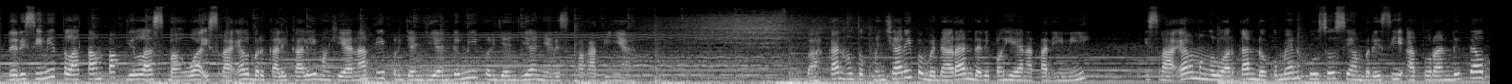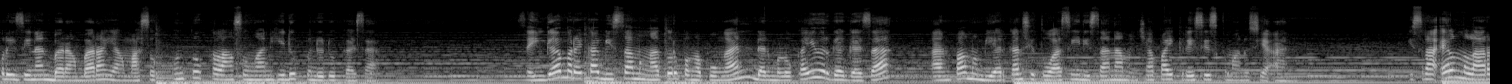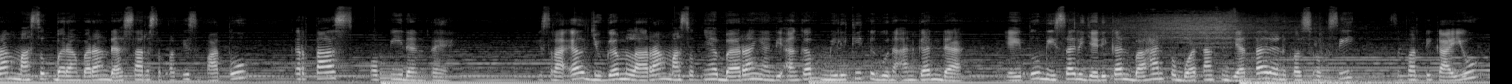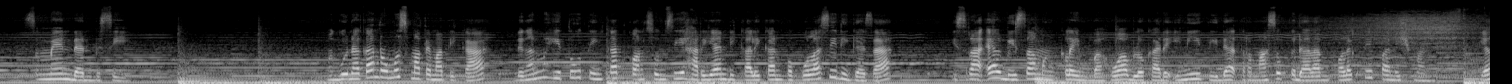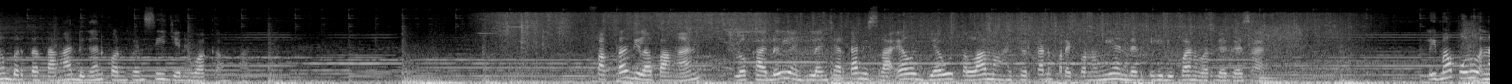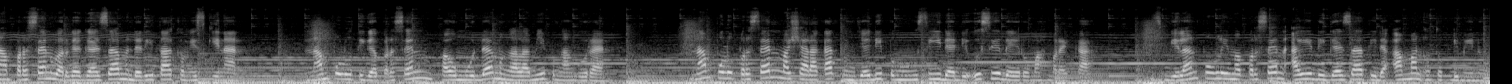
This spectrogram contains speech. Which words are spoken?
Dari sini telah tampak jelas bahwa Israel berkali-kali mengkhianati perjanjian demi perjanjian yang disepakatinya. Bahkan untuk mencari pembenaran dari pengkhianatan ini, Israel mengeluarkan dokumen khusus yang berisi aturan detail perizinan barang-barang yang masuk untuk kelangsungan hidup penduduk Gaza. Sehingga mereka bisa mengatur pengepungan dan melukai warga Gaza tanpa membiarkan situasi di sana mencapai krisis kemanusiaan. Israel melarang masuk barang-barang dasar seperti sepatu, kertas, kopi, dan teh Israel juga melarang masuknya barang yang dianggap memiliki kegunaan ganda, yaitu bisa dijadikan bahan pembuatan senjata dan konstruksi seperti kayu, semen, dan besi. Menggunakan rumus matematika, dengan menghitung tingkat konsumsi harian dikalikan populasi di Gaza, Israel bisa mengklaim bahwa blokade ini tidak termasuk ke dalam collective punishment yang bertentangan dengan Konvensi Jenewa keempat. Fakta di lapangan, blokade yang dilancarkan Israel jauh telah menghancurkan perekonomian dan kehidupan warga Gaza. 56% warga Gaza menderita kemiskinan. 63% kaum muda mengalami pengangguran. 60% masyarakat menjadi pengungsi dan diusir dari rumah mereka. 95% air di Gaza tidak aman untuk diminum.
